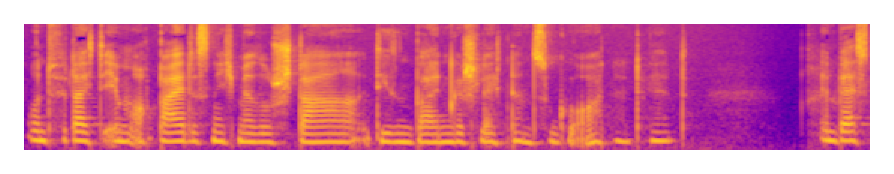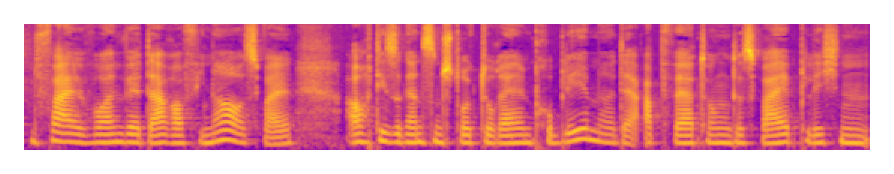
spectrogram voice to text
Und vielleicht eben auch beides nicht mehr so starr diesen beiden Geschlechtern zugeordnet wird. Im besten Fall wollen wir darauf hinaus, weil auch diese ganzen strukturellen Probleme der Abwertung des Weiblichen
